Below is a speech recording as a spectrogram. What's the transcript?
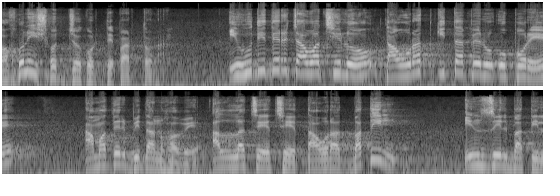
কখনই সহ্য করতে পারত না। ইহুদিদের চাওয়া ছিল, তাওরাত কিতাবের উপরে আমাদের বিধান হবে, আল্লাহ চেয়েছে তাওরাত বাতিল, ইনজিল বাতিল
